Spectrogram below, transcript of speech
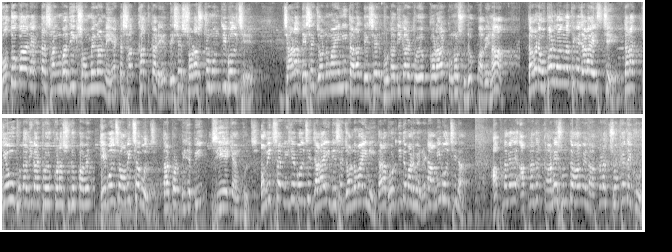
গতকাল একটা সাংবাদিক সম্মেলনে একটা সাক্ষাৎকারে দেশের স্বরাষ্ট্রমন্ত্রী বলছে, যারা দেশে জন্মায়নি তারা দেশের ভোটাধিকার প্রয়োগ করার কোনো সুযোগ পাবে না। তার মানে ওপার বাংলা থেকে যারা এসছে, তারা কেউ ভোটাধিকার প্রয়োগ করার সুযোগ পাবেন কে বলছে? অমিত শাহ বলছে। তারপর বিজেপি সিএ ক্যাম্প খুলছে। অমিত শাহ নিজে বলছে, যারা এই দেশে জন্মায়নি তারা ভোট দিতে পারবেন এটা আমি বলছি না। আপনাকে, আপনাদের কানে শুনতে হবে না। আপনারা চোখে দেখুন।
